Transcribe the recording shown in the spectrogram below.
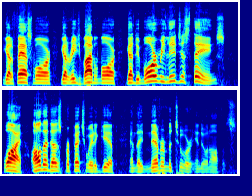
you got to fast more, you got to read your Bible more, you got to do more religious things. Why? All that does is perpetuate a gift, and they never mature into an office.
